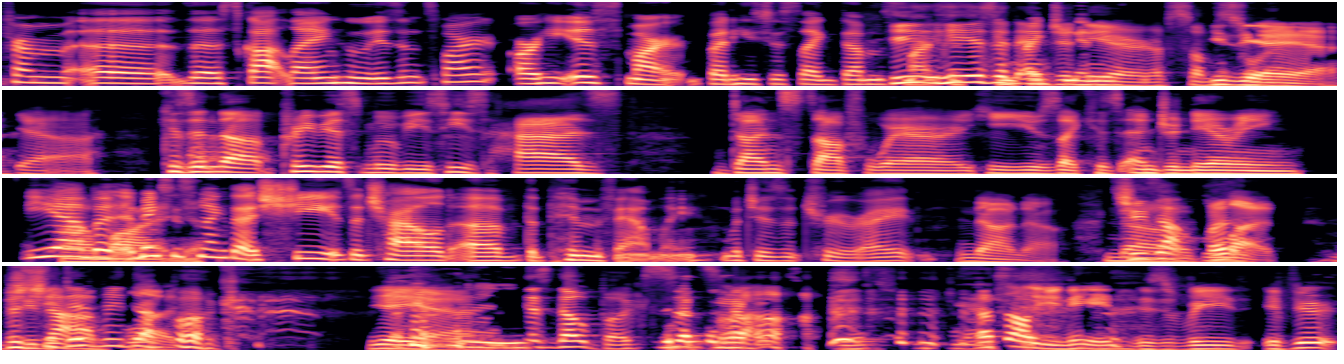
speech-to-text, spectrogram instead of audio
from uh the Scott Lang who isn't smart, or he is smart, but he's just like dumb he smart. 'cause he is an break in. engineer of some He's, sort. yeah, yeah. Yeah, because in the previous movies, he's has done stuff where he used like his engineering. Yeah, uh, but it makes mine, it seem like that she is a child of the Pym family, which isn't true, right? No, no. She's not but- blood. But She's she did read blood. that book, Yeah, yeah. His notebooks. Look at as the well. notes. That's all you need is read. If you're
